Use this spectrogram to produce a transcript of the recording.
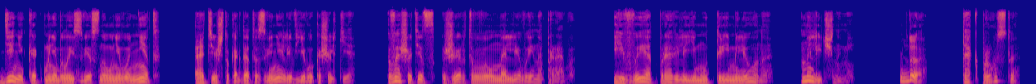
Денег, как мне было известно, у него нет, а те, что когда-то звенели в его кошельке, ваш отец жертвовал налево и направо. И вы отправили ему три миллиона наличными. Да, так просто.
